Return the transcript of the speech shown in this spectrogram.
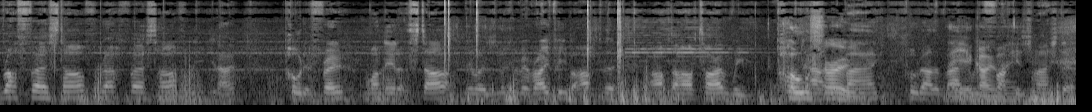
rough first half, rough first half, you know, pulled it through. One 0 at the start. It was looking a bit ropey, but after the, after half time, we Pulled through. The bag, pulled out the bag, you and go, fucking mate. smashed it.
